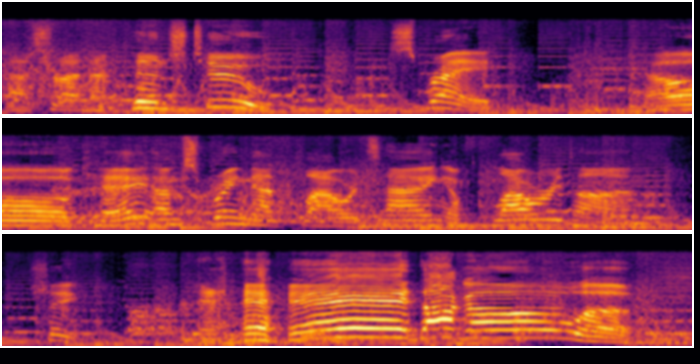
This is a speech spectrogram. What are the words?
That's right, I pinch too. Spray. Okay, I'm spraying that flower. It's having a flowery time. Shake. Hey, doggo!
